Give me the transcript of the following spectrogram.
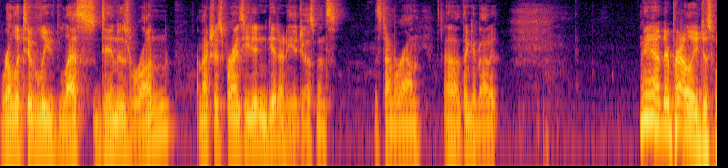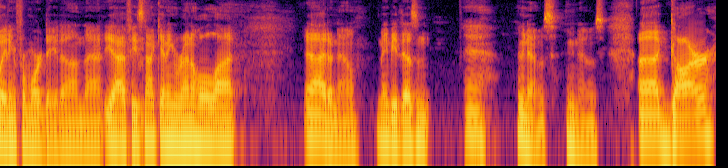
relatively less Din is run, I'm actually surprised he didn't get any adjustments this time around. Uh, thinking about it, yeah, they're probably just waiting for more data on that. Yeah, if he's not getting run a whole lot, I don't know. Maybe it doesn't. Eh, who knows? Who knows? Uh, Gar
